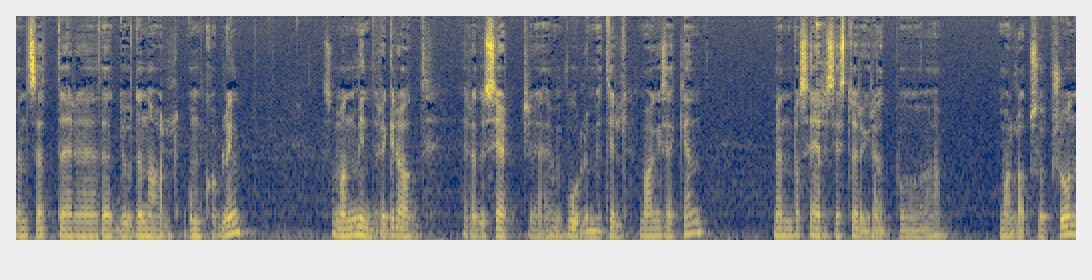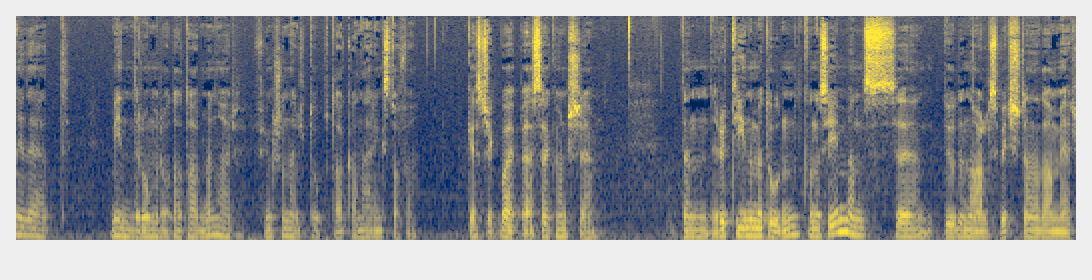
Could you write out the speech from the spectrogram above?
Mens etter eh, duodenal omkobling så har man mindre grad redusert eh, volumet til magesekken, men baseres i større grad på malabsorpsjon i det et mindre område av tarmen har funksjonelt opptak av næringsstoffet. Gastric bypass er kanskje den rutinemetoden, kan du si, mens eh, duodenal switch den er da mer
